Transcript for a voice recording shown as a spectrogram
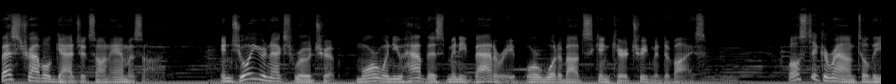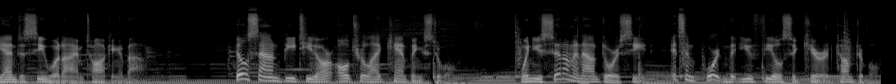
Best travel gadgets on Amazon. Enjoy your next road trip more when you have this mini battery or what about skincare treatment device? Well, stick around till the end to see what I am talking about. Hillsound BTR Ultralight Camping Stool. When you sit on an outdoor seat, it's important that you feel secure and comfortable.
